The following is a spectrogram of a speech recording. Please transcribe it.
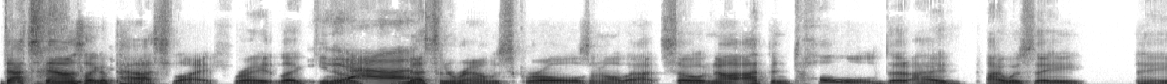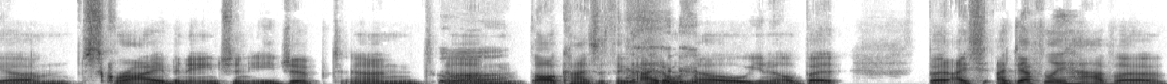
That sounds like a past life, right? Like, you know, yeah. messing around with scrolls and all that. So now I've been told that I I was a a um, scribe in ancient Egypt and Cool. um, all kinds of things. I don't know, you know, but but I I definitely have a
